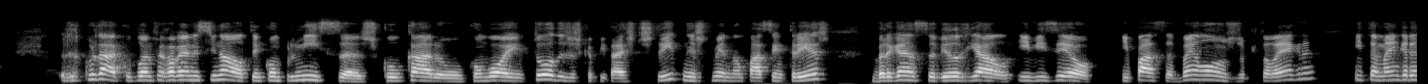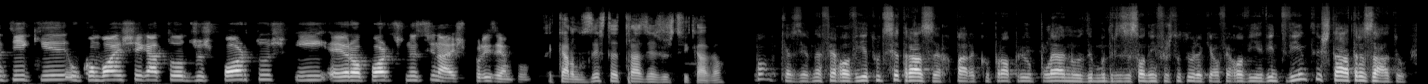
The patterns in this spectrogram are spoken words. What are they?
Recordar que o Plano Ferroviário Nacional tem como premissas colocar o comboio em todas as capitais de distrito, neste momento não passa em três, Bragança, Vila Real e Viseu, e passa bem longe de Porto Alegre, e também garantir que o comboio chega a todos os portos e aeroportos nacionais, por exemplo. Carlos, este atraso é justificável? Bom, quer dizer, na ferrovia tudo se atrasa. Repara que o próprio plano de modernização da infraestrutura, que é o Ferrovia 2020, está atrasado.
